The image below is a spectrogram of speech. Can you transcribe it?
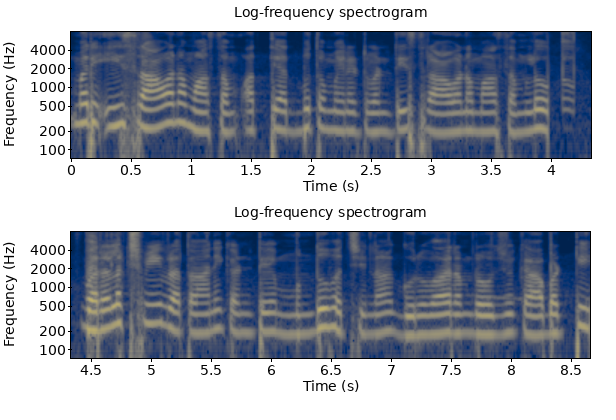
మరి ఈ శ్రావణ మాసం అత్యద్భుతమైనటువంటి శ్రావణ మాసంలో వరలక్ష్మి వ్రతానికంటే ముందు వచ్చిన గురువారం రోజు కాబట్టి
